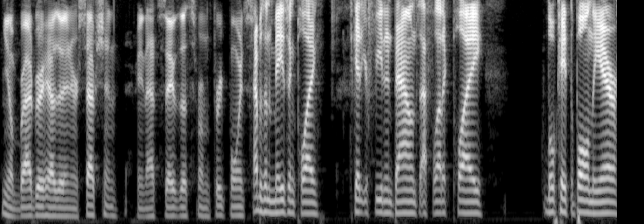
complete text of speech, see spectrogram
You know, Bradberry has an interception. I mean, that saves us from three points. That was an amazing play to get your feet in bounds, athletic play, locate the ball in the air.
